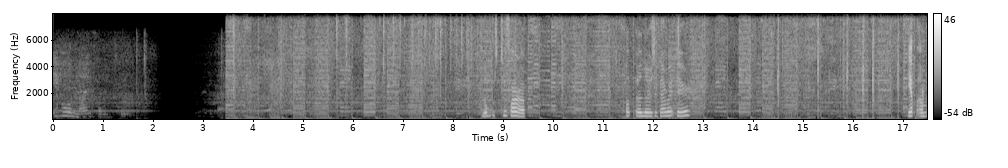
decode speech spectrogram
Eagle 972. Nope, it's too far up. Oh, and there's a guy right there. Yep, I'm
